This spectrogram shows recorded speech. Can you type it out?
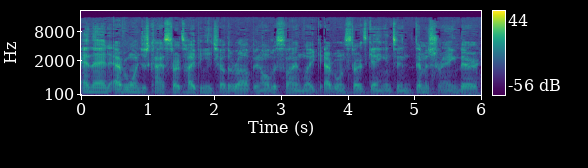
and then everyone just kind of starts hyping each other up and all of a sudden like everyone starts getting into demonstrating their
